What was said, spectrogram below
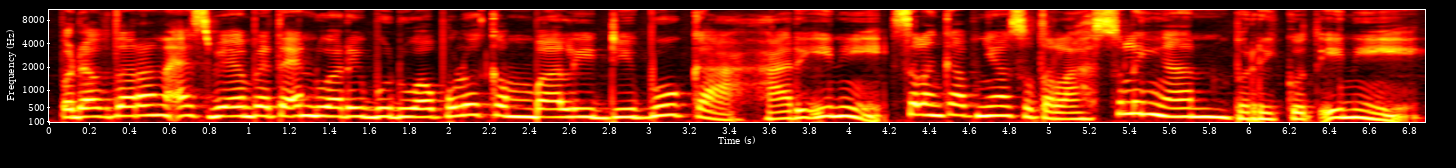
Pendaftaran SBMPTN 2020 kembali dibuka hari ini. Selengkapnya setelah selingan berikut ini.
